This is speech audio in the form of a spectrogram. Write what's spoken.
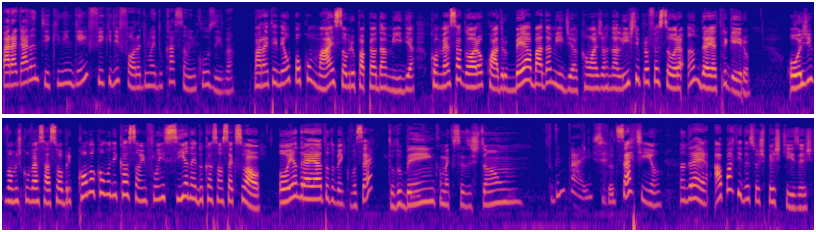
para garantir que ninguém fique de fora de uma educação inclusiva. Para entender um pouco mais sobre o papel da mídia, começa agora o quadro Beabá da Mídia com a jornalista e professora Andréa Trigueiro. Hoje vamos conversar sobre como a comunicação influencia na educação sexual. Oi, Andréa, tudo bem com você? Tudo bem, como é que vocês estão? Tudo em paz. Tudo certinho. Andréia, a partir das suas pesquisas,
